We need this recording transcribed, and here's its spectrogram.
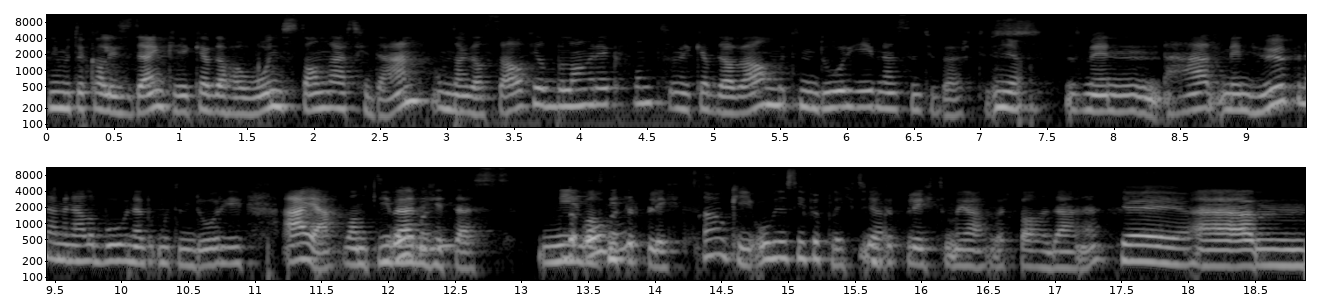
nu moet ik al eens denken. Ik heb dat gewoon standaard gedaan, omdat ik dat zelf heel belangrijk vond. Ik heb dat wel moeten doorgeven aan Sint-Hubertus. Ja. Dus mijn, mijn heupen en mijn ellebogen heb ik moeten doorgeven. Ah ja, want die werden getest. Nee, De was ogen? niet verplicht. Ah, oké, ogen is niet verplicht. Niet Ja, verplicht, maar ja, werd wel gedaan. Hè. ja, ja. ja. Ehm,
